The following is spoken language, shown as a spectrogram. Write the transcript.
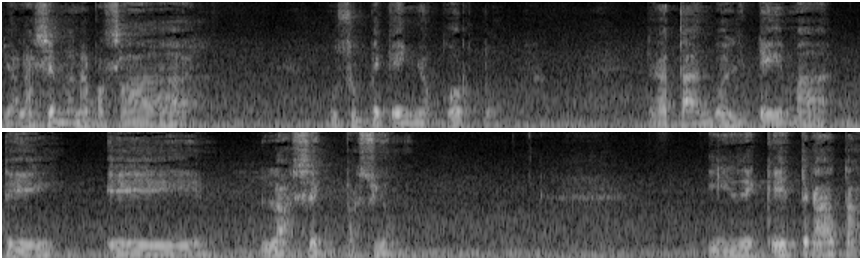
Ya la semana pasada puse un pequeño corto tratando el tema de eh, la aceptación. ¿Y de qué trata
